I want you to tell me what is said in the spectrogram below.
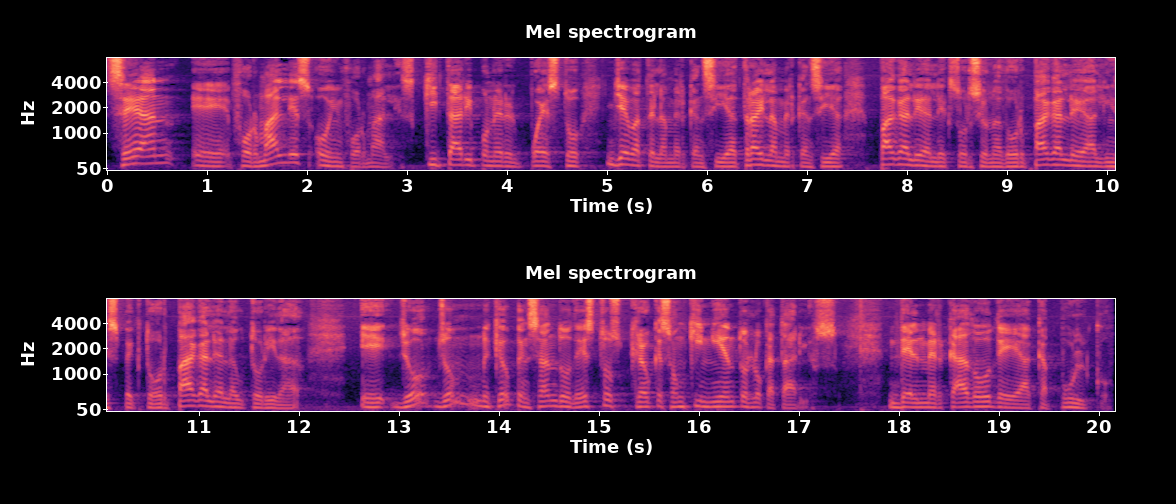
sean eh, formales o informales. Quitar y poner el puesto, llévate la mercancía, trae la mercancía, págale al extorsionador, págale al inspector, págale a la autoridad. Eh, yo, yo me quedo pensando de estos, creo que son 500 locatarios del mercado de Acapulco.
